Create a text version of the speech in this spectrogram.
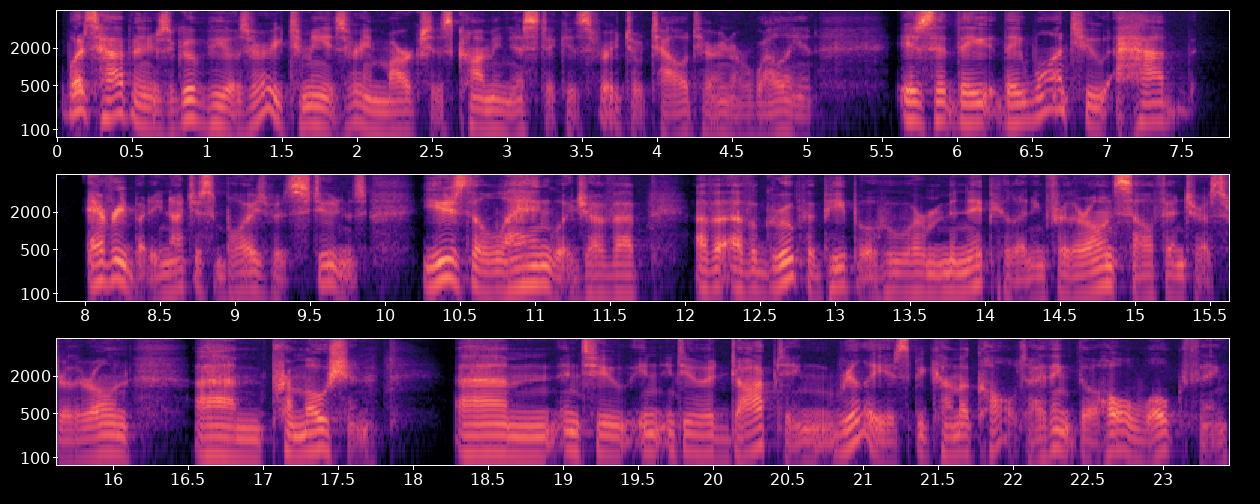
what's happening is a group of people, it's very, to me, it's very Marxist, communistic, it's very totalitarian, Orwellian, is that they, they want to have everybody, not just employees, but students, use the language of a, of a, of a group of people who are manipulating for their own self interest, for their own um, promotion. Um, into in, into adopting really it's become a cult. I think the whole woke thing,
